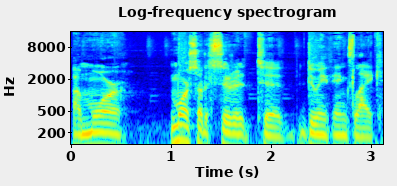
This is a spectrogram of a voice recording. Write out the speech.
I'm more, more sort of suited to doing things like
